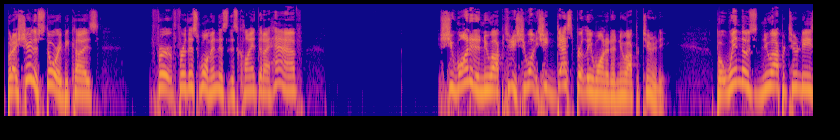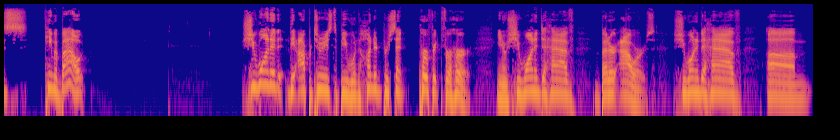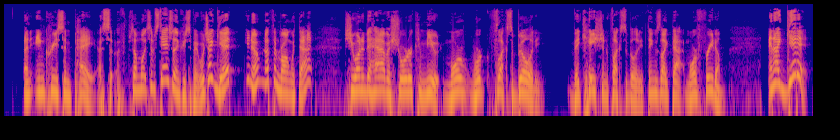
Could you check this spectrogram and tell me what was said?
But I share this story because for for this woman, this this client that I have, she wanted a new opportunity. She want, she desperately wanted a new opportunity. But when those new opportunities came about, she wanted the opportunities to be 100% perfect for her. You know, she wanted to have better hours. She wanted to have um, an increase in pay, a somewhat substantial increase in pay, which I get. You know, nothing wrong with that. She wanted to have a shorter commute, more work flexibility, vacation flexibility, things like that, more freedom. And I get it.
